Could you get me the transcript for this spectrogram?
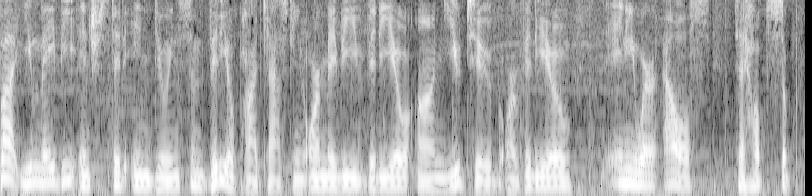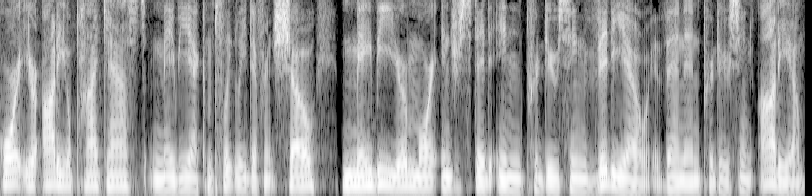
but you may be interested in doing some video podcasting or maybe video on YouTube or video anywhere else to help support your audio podcast, maybe a completely different show. Maybe you're more interested in producing video than in producing audio.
